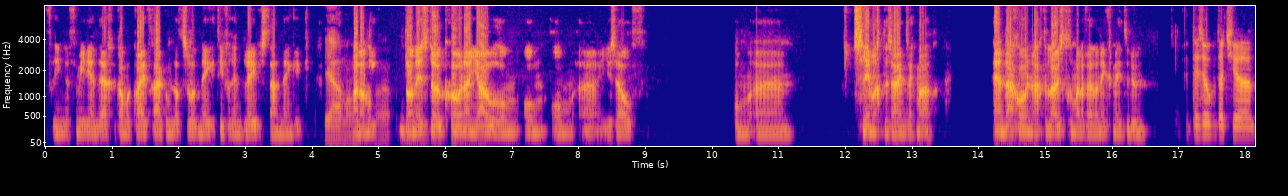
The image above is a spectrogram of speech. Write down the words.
vrienden, familie en dergelijke allemaal kwijtraken omdat ze wat negatiever in het leven staan, denk ik. Ja, man. Maar dan- Dan is het ook gewoon aan jou om, om, om eh, jezelf om eh, slimmer te zijn, zeg maar. En daar gewoon naar te luisteren, maar er verder niks mee te doen. Het is ook dat je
